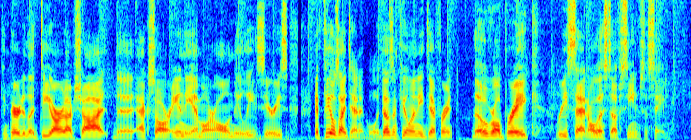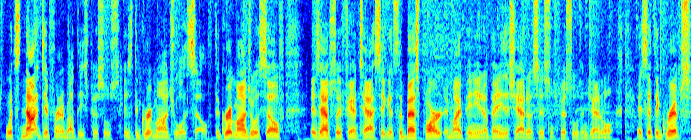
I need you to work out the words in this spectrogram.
compared to the DR that I've shot, the XR and the MR, all in the Elite series, it feels identical. It doesn't feel any different. The overall break, reset, and all that stuff seems the same. What's not different about these pistols is the grip module itself. The grip module itself is absolutely fantastic. It's the best part, in my opinion, of any of the Shadow Systems pistols in general. It's that the grips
